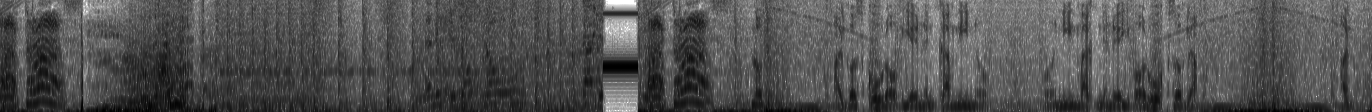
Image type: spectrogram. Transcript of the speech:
¡Atrás! ¡Atrás! No. Algo oscuro viene en camino. Oni magnene y boruxogla. Algo.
